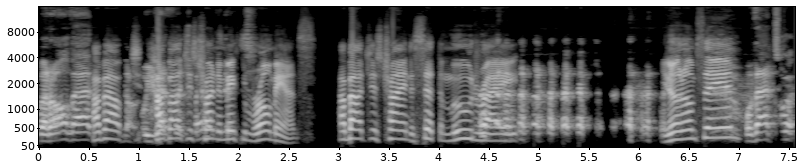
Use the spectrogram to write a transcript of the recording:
But all that. How about how about just benefits. trying to make them romance? How about just trying to set the mood right You know what I'm saying? Well, that's what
